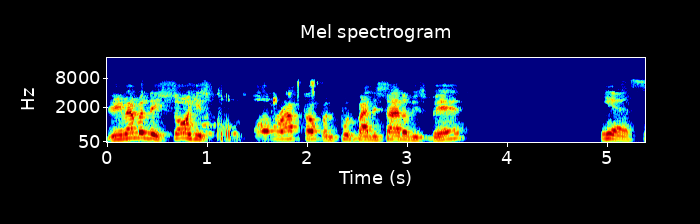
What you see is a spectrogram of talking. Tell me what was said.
do you remember they saw his clothes all wrapped up and put by the side of his bed? Yes.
